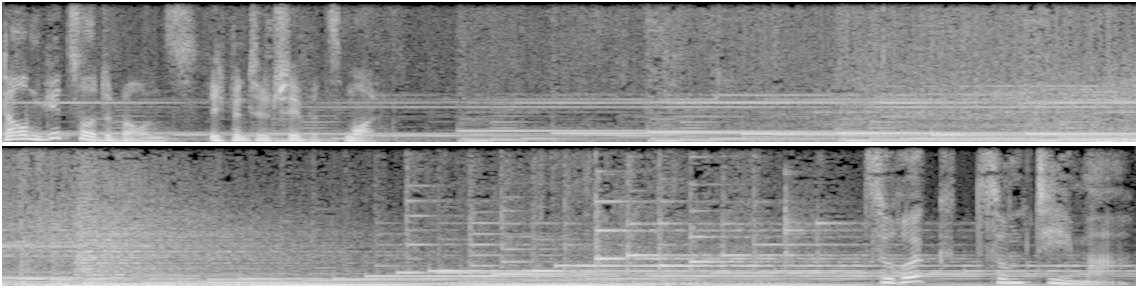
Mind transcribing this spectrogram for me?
Darum geht's heute bei uns. Ich bin Til Schewitz. Moin. Zurück zum Thema.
